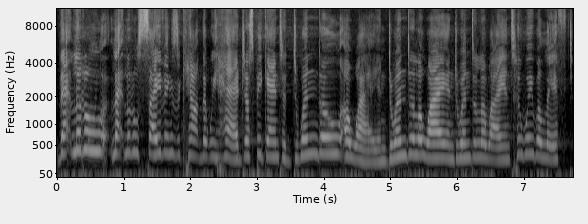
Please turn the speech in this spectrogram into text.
that little, that little savings account that we had just began to dwindle away and dwindle away and dwindle away until we were left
